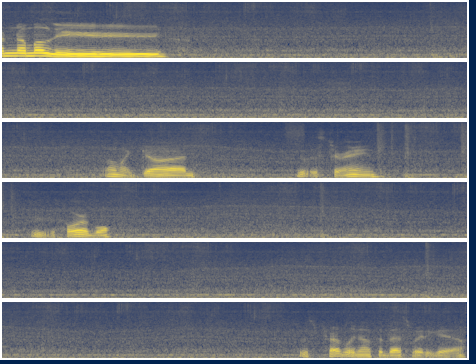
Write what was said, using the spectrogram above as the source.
Anomaly. Oh my god. Look at this terrain. This is horrible. This is probably not the best way to go.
